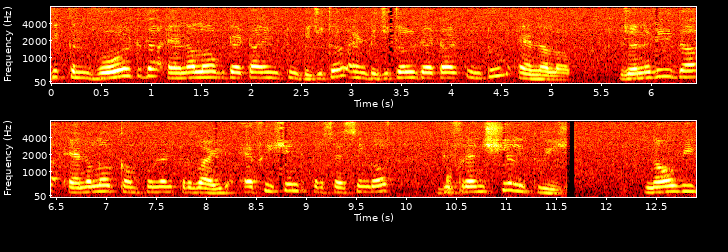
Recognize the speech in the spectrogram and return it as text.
they convert the analog data into digital and digital data into analog. Generally the analog component provide efficient processing of differential equation. Now we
